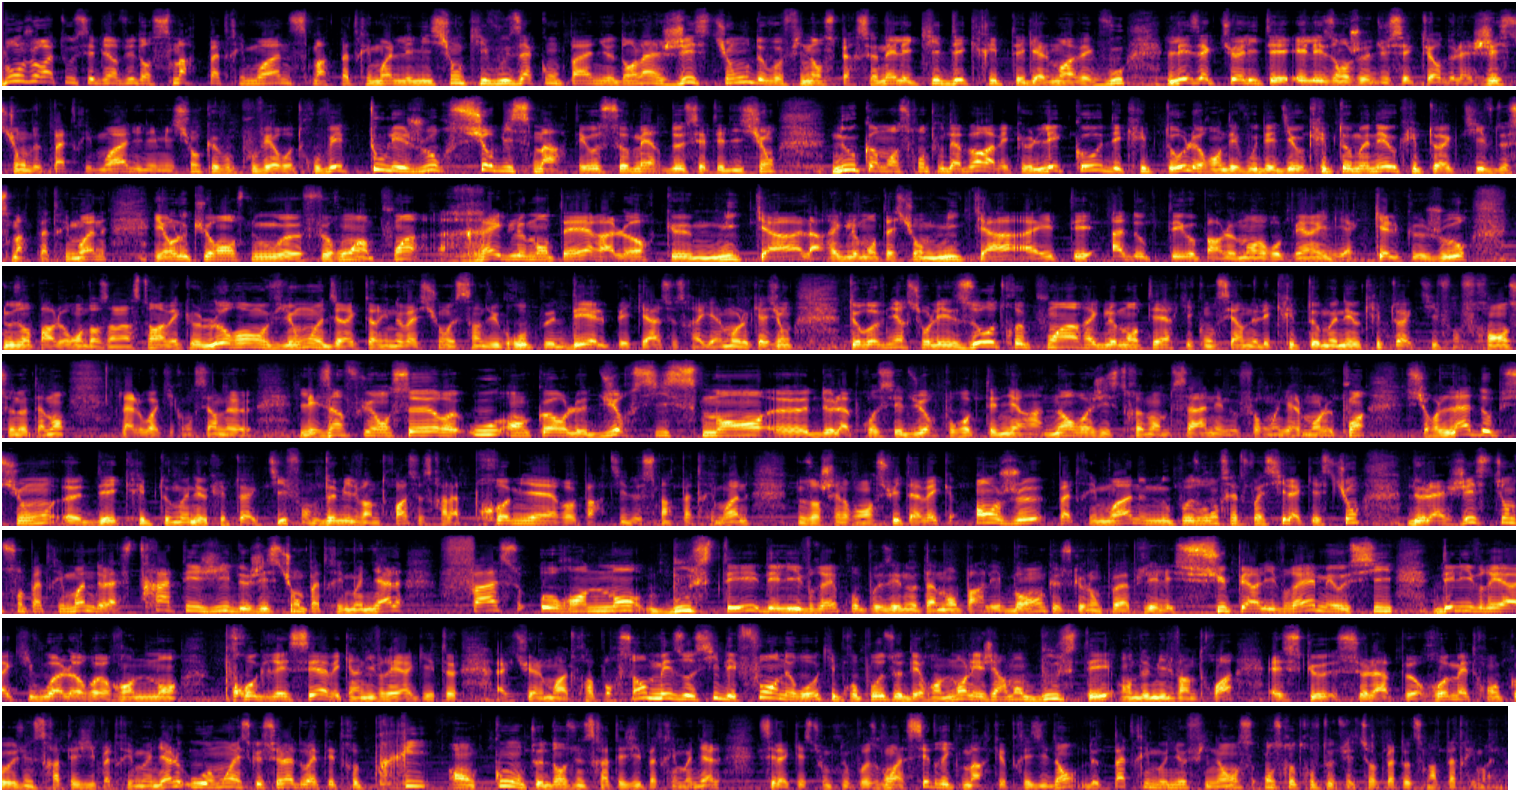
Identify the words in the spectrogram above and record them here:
Bonjour à tous et bienvenue dans Smart Patrimoine. Smart Patrimoine, l'émission qui vous accompagne dans la gestion de vos finances personnelles et qui décrypte également avec vous les actualités et les enjeux du secteur de la gestion de patrimoine. Une émission que vous pouvez retrouver tous les jours sur Bismart. Et au sommaire de cette édition, nous commencerons tout d'abord avec l'écho des cryptos, le rendez-vous dédié aux crypto-monnaies, aux crypto-actifs de Smart Patrimoine. Et en l'occurrence, nous euh, ferons un point réglementaire alors que MICA, la réglementation MICA, a été adoptée au Parlement européen il y a quelques jours nous en parlerons dans un instant avec Laurent Vion, directeur innovation au sein du groupe DLPK. Ce sera également l'occasion de revenir sur les autres points réglementaires qui concernent les crypto-monnaies ou crypto-actifs en France, notamment la loi qui concerne les influenceurs ou encore le durcissement euh, de la procédure pour obtenir un enregistrement PSAN. Et nous ferons également le point sur l'adoption euh, des crypto-monnaies ou crypto-actifs en 2023. Ce sera la première partie de Smart Patrimoine. Nous enchaînerons ensuite avec Enjeu patrimoine. Nous nous poserons cette fois-ci la question de la gestion de son patrimoine, de la stratégie de gestion patrimoniale face au rendement boosté des livrets proposés notamment par les banques, ce que l'on peut appeler les super livrets, mais aussi des livrets A qui voient leur rendement progresser avec un livret A qui est actuellement à 3%, mais aussi des fonds en euros qui proposent des rendements légèrement boostés en 2023. Est-ce que cela peut remettre en cause une stratégie patrimoniale ou au moins est-ce que cela doit être pris en compte dans une stratégie patrimoniale? C'est la question que nous poserons à Cédric Marc, président de Patrimonio Finance. On se retrouve tout de suite sur le plateau de Smart Patrimoine.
